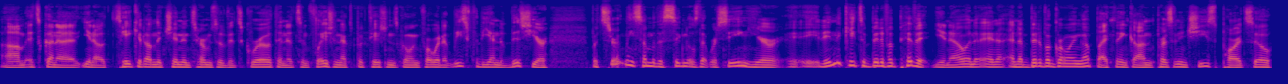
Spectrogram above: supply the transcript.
Um, it's going to you know take it on the chin in terms of its growth and its inflation expectations going forward, at least for the end of this year. But certainly, some of the signals that we're seeing here, it, it indicates a bit of a pivot, you know, and, and, and a bit of a growing up, I think, on President Xi's part. So,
